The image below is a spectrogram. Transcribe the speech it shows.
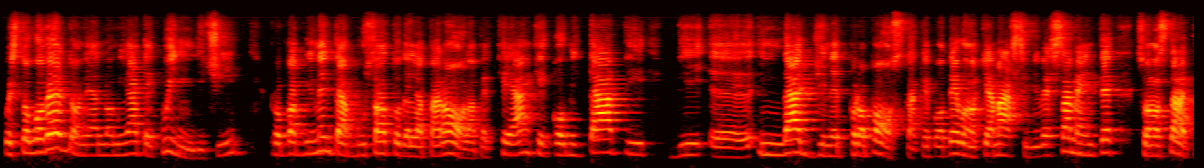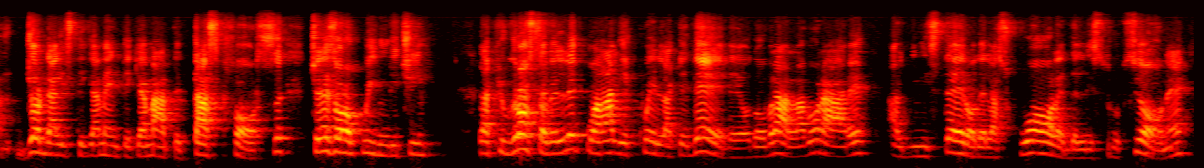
Questo governo ne ha nominate 15, probabilmente ha abusato della parola perché anche comitati di eh, indagine proposta che potevano chiamarsi diversamente sono stati giornalisticamente chiamate task force, ce ne sono 15, la più grossa delle quali è quella che deve o dovrà lavorare al Ministero della Scuola e dell'Istruzione,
